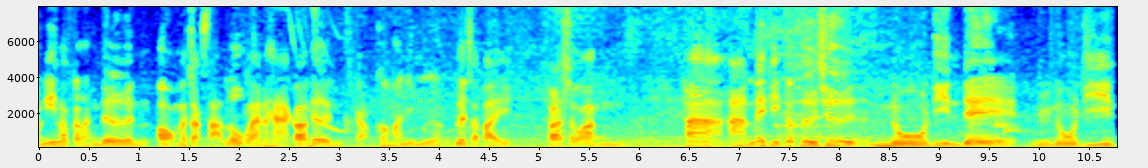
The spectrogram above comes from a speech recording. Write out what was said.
ตอนนี้เรากำลังเดินออกมาจากศาลโลกแล้วนะฮะ ก็เดินกลับเข้ามาในเมือง เพื่อจะไปพระราชวัง ถ้าอ่านไม่ผิดก็คือชื่อโนดีนเดหรือโนดีน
